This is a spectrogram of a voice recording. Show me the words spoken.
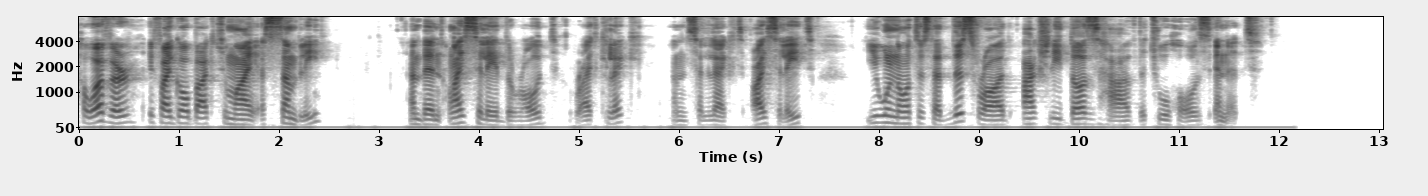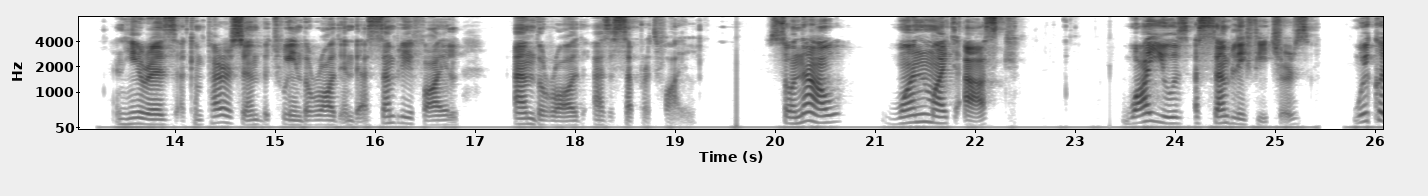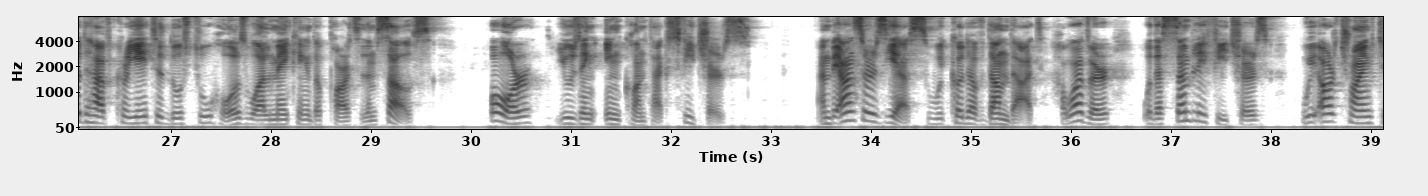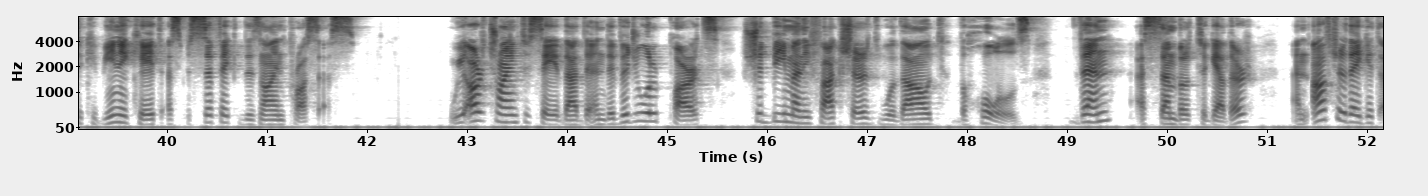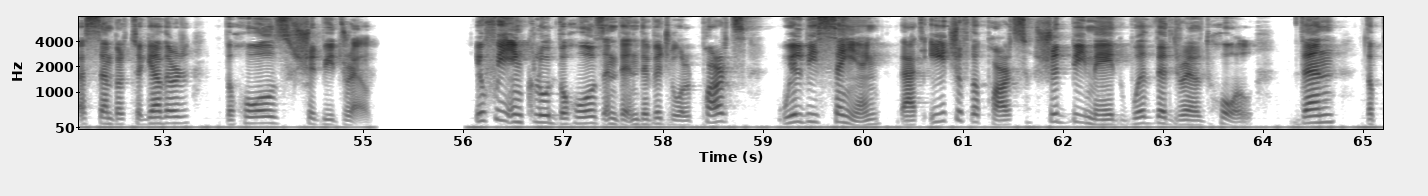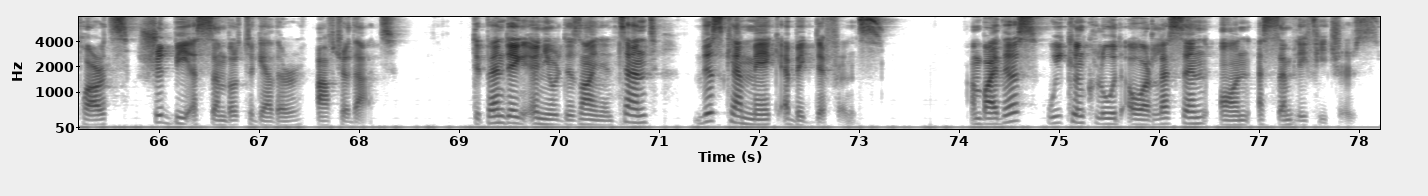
However, if I go back to my assembly and then isolate the rod, right click and select isolate, you will notice that this rod actually does have the two holes in it. And here is a comparison between the rod in the assembly file and the rod as a separate file. So now one might ask, why use assembly features? We could have created those two holes while making the parts themselves, or using in context features. And the answer is yes, we could have done that. However, with assembly features, we are trying to communicate a specific design process. We are trying to say that the individual parts should be manufactured without the holes, then assembled together, and after they get assembled together, the holes should be drilled. If we include the holes in the individual parts, we'll be saying that each of the parts should be made with the drilled hole. Then the parts should be assembled together after that. Depending on your design intent, this can make a big difference. And by this, we conclude our lesson on assembly features.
